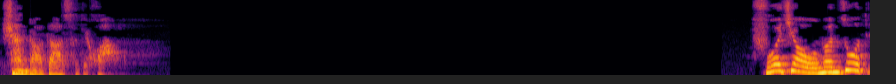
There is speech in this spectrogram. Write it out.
善导大师的话。佛教我们做的，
